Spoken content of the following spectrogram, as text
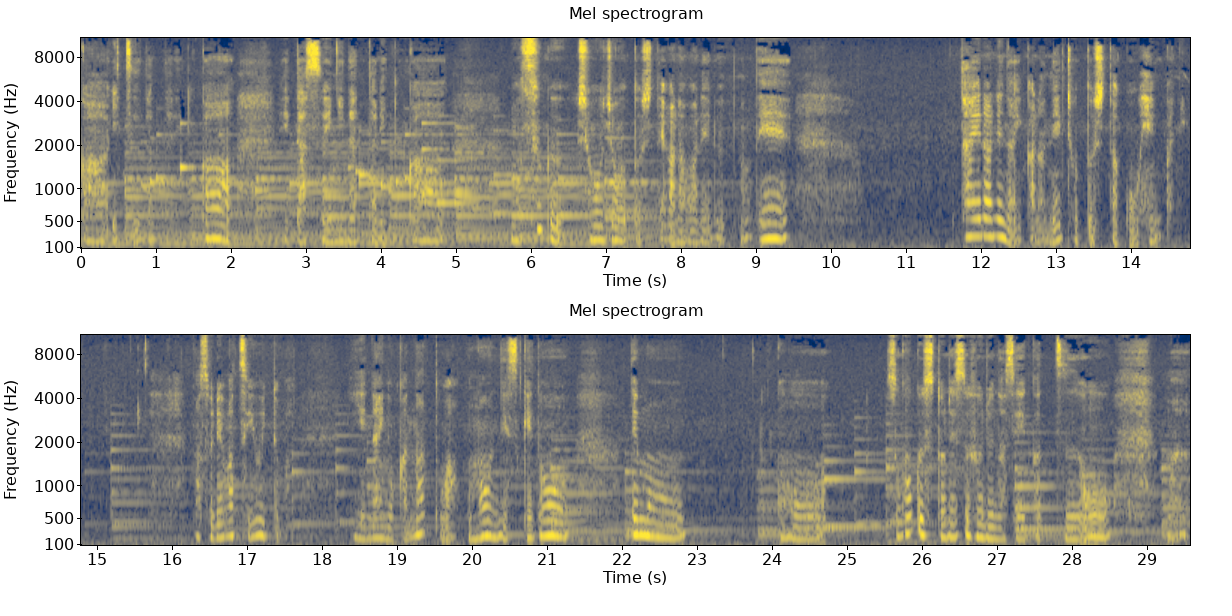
か胃痛だったりとか脱水になったりとかもうすぐ症状として現れるので耐えられないからねちょっとしたこう変化に、まあ、それは強いとは言えないのかなとは思うんですけどでもこうすごくストレスフルな生活を、まあ、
